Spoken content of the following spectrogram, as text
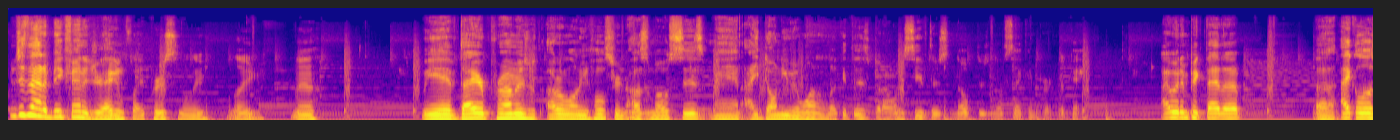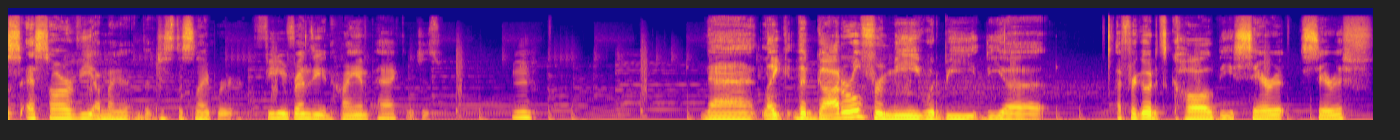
I'm just not a big fan of Dragonfly personally. Like, eh. We have Dire Promise with auto loading holster and osmosis. Man, I don't even want to look at this, but I want to see if there's nope, there's no second perk. Okay. I wouldn't pick that up. Uh Ikelos SRV, I'm not gonna just the sniper. Feeding Frenzy and high impact, which is hmm. Nah, like the god roll for me would be the uh I forget what it's called, the Serif Serif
